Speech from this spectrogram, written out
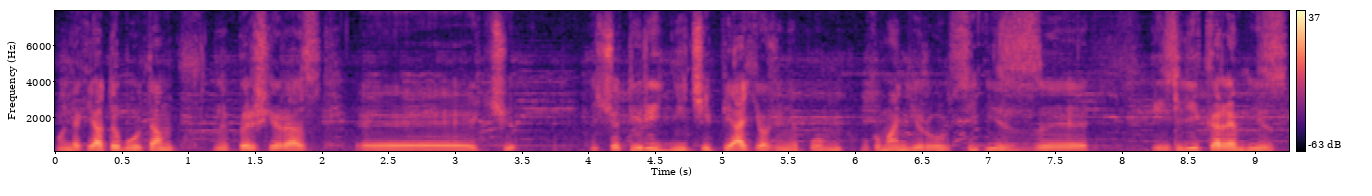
он так я то був там перший раз е, чотири дні чи п'ять, я вже не пам'ятаю, у командіровці, із, е, із лікарем із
